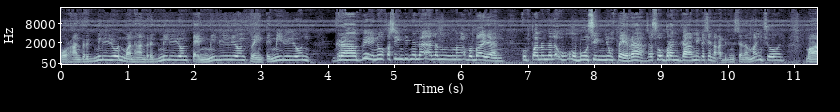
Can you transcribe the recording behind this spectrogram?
400 million, 100 million, 10 million, 20 million. Grabe, no? Kasi hindi nila alam mga babayan kung paano nila uubusin yung pera. Sa sobrang dami kasi nakabili na sila ng mansion, mga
